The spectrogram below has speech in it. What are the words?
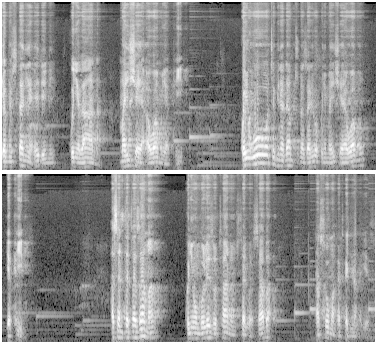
ya bustani ya Edeni kwenye laana, maisha ya awamu ya pili. Kwa hiyo wote binadamu tunazaliwa kwenye maisha ya awamu ya pili. Hasa nitatazama kwenye Ombolezo tano mstari wa saba nasoma katika jina la Yesu.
